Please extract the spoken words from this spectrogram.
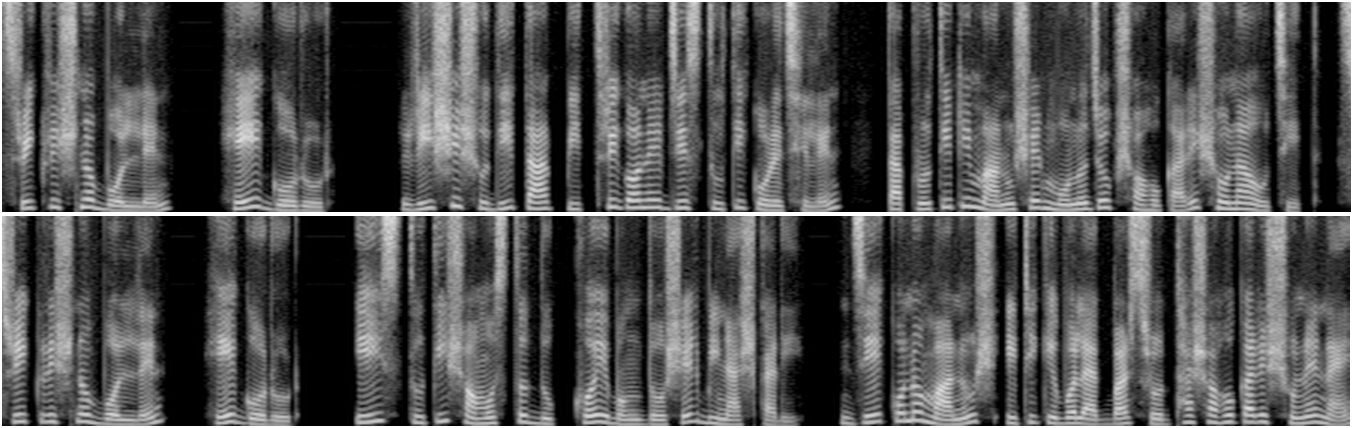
শ্রীকৃষ্ণ বললেন, হে গরুর, ঋষি সুদি তার পিতৃগণের যে স্তুতি করেছিলেন, তা প্রতিটি মানুষের মনোযোগ সহকারে শোনা উচিত। শ্রীকৃষ্ণ বললেন, হে গরুর, এই স্তুতি সমস্ত দুঃখ এবং দোষের বিনাশকারী। যে কোনো মানুষ এটি কেবল একবার শ্রদ্ধা সহকারে শুনে নেয়,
